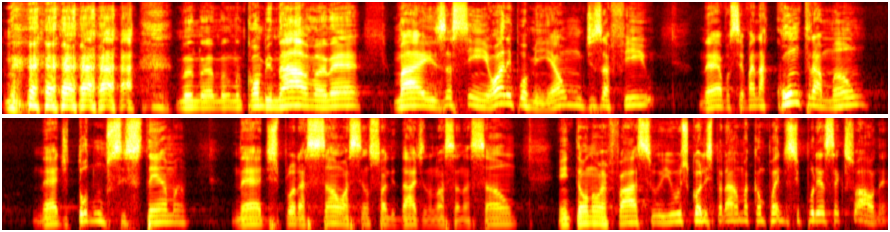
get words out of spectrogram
não, não, não combinava, né? Mas assim, orem por mim. É um desafio né, você vai na contramão né, de todo um sistema né, de exploração, a sensualidade na nossa nação. Então não é fácil. E eu escolhi esperar uma campanha de pureza sexual. Né?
